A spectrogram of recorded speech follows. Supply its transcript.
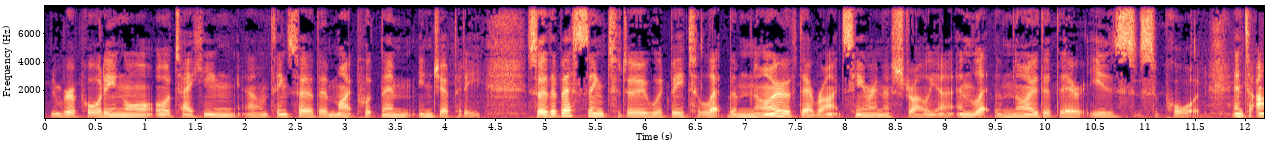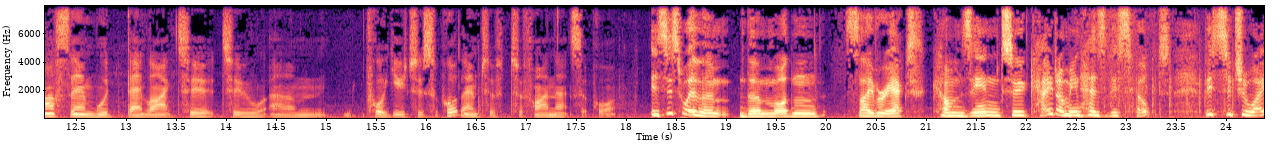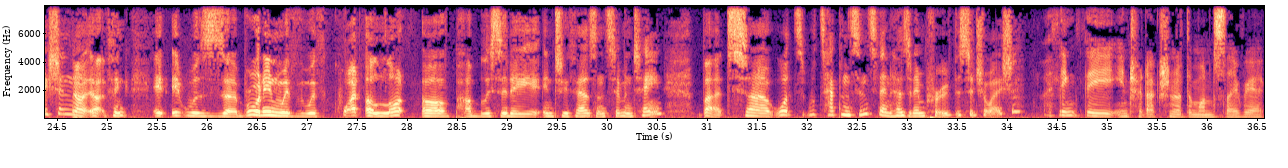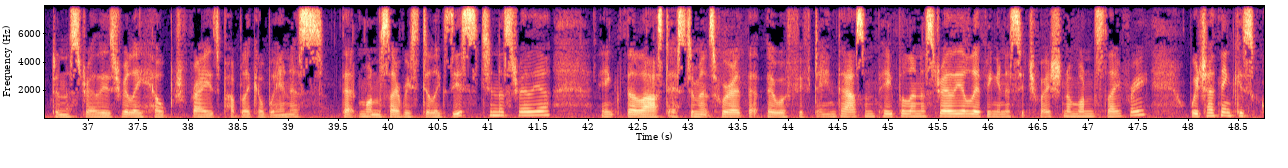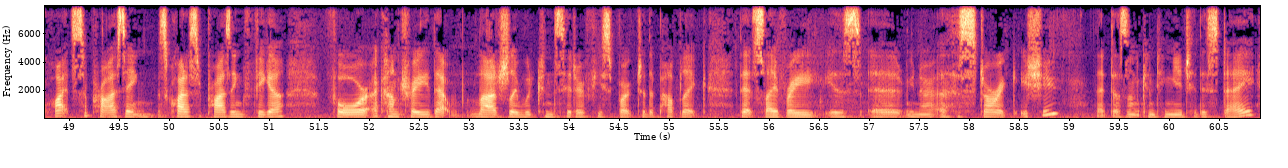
reporting or, or taking um, things that might put them in jeopardy. So the best thing to do would be to let them know of their rights here in Australia and let them know that there is support, and to ask them would they like to to um, for you to support them to to find that support. Is this where the the modern Slavery Act comes in to Kate? I mean, has this helped this situation? I, I think it, it was uh, brought in with, with quite a lot of publicity in 2017, but uh, what's what's happened since then? Has it improved the situation? I think the introduction of the Modern Slavery Act in Australia has really helped raise public awareness that modern slavery still exists in Australia. I think the last estimates were that there were 15,000 people in Australia living in a situation of modern slavery, which I think is quite surprising. It's quite a surprising figure for a country that largely would consider, if you spoke to the public, that slavery is, a, you know, a historic issue that doesn't continue to this day.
